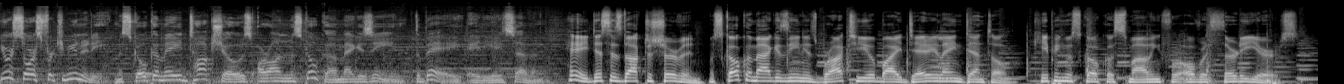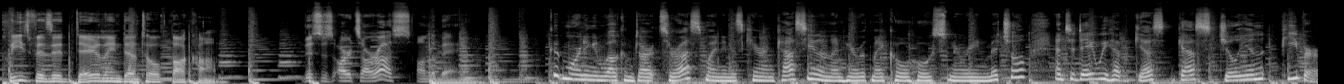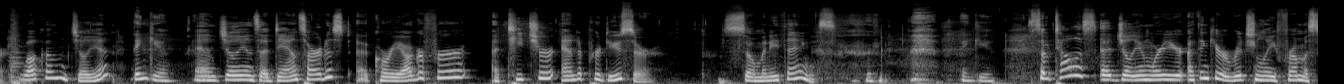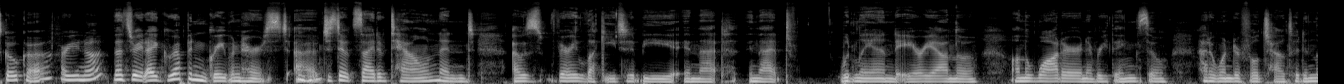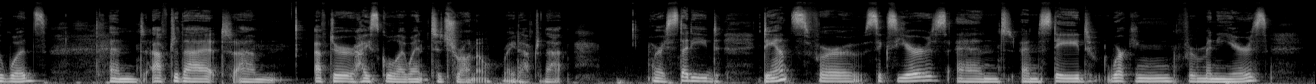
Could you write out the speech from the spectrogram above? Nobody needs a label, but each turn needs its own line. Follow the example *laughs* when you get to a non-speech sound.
Your source for community. Muskoka made talk shows are on Muskoka Magazine, The Bay 887.
Hey, this is Dr. Shervin. Muskoka Magazine is brought to you by Dairy Lane Dental, keeping Muskoka smiling for over 30 years. Please visit dairylanedental.com.
This is Arts Are Us on The Bay.
Good morning and welcome to Arts Are Us. My name is Karen Cassian and I'm here with my co-host Noreen Mitchell. And today we have guest guest Jillian Peever. Welcome, Jillian.
Thank you.
And Jillian's a dance artist, a choreographer, a teacher, and a producer. So many things. *laughs*
Thank you.
So tell us, uh, Jillian, where you're. I think you're originally from Muskoka. Are you not?
That's right. I grew up in Gravenhurst, uh, just outside of town, and I was very lucky to be in that in that woodland area on the on the water and everything. So had a wonderful childhood in the woods, and after that, um, after high school, I went to Toronto. Right after that, where I studied dance for six years and and stayed working for many years.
